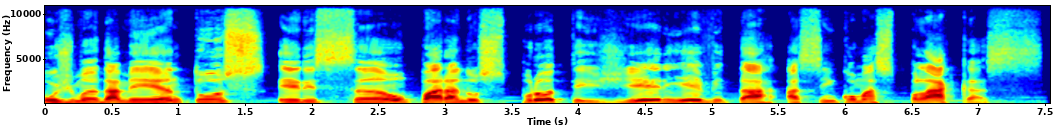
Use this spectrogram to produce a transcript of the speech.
Os mandamentos, eles são para nos proteger e evitar, assim como as placas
